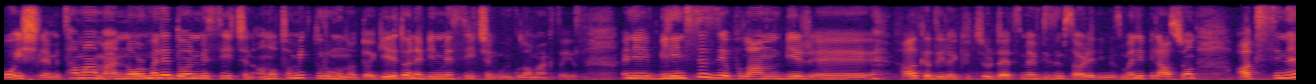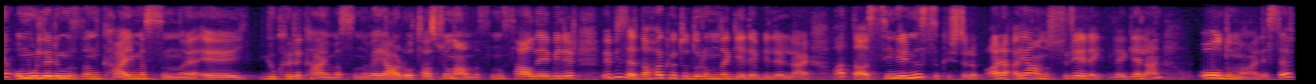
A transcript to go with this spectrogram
o işlemi tamamen normale dönmesi için, anatomik durumuna dö- geri dönebilmesi için uygulamaktayız. Hani bilinçsiz yapılan bir e, halk adıyla kütürdetme bizim söylediğimiz manipülasyon aksine omurlarımızın kaymasını, e, yukarı kaymasını veya rotasyon almasını sağlayabilir ve bize daha kötü durumda gelebilirler. Hatta sinirini sıkıştırıp ayağını sürüyerek bile gelen oldu maalesef.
